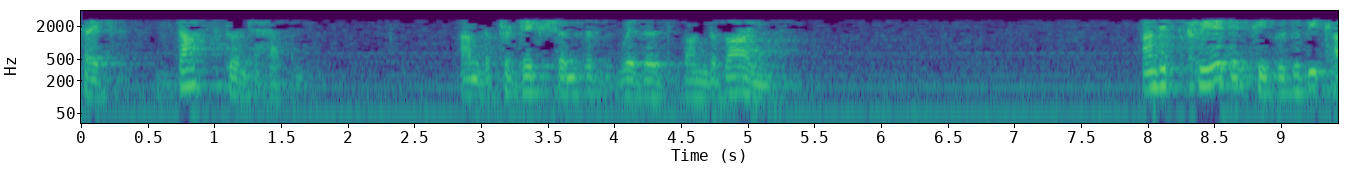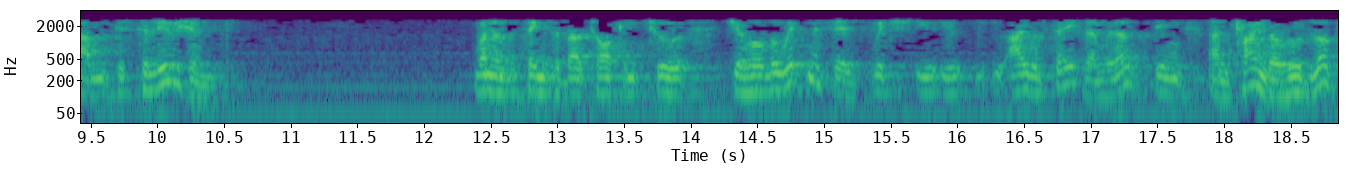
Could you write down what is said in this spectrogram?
say, that's going to happen. And the predictions have withered on the vine. And it's created people to become disillusioned. One of the things about talking to Jehovah Witnesses, which you, you, I would say to them without being unkind or rude, look,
